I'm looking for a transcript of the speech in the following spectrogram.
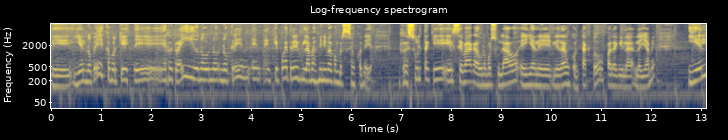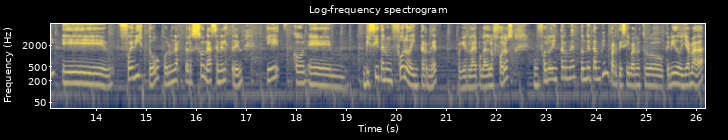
Eh, y él no pesca porque es retraído, no, no, cree en, que pueda tener la más mínima conversación con ella resulta que él se va cada uno por su lado, ella le, da un contacto para que la, llame. Y él eh, fue visto por unas personas en el tren que em, visitan un foro de internet, porque era la época de los foros, un foro de internet donde también participa nuestro querido llamada.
